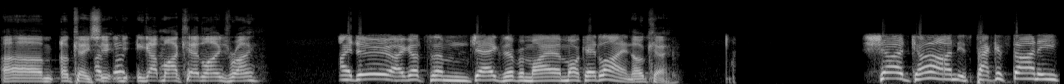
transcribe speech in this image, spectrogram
Um, okay, so got- you got mock headlines, Ryan? I do. I got some Jags over my mock headlines. Okay. Shad Khan is Pakistani,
